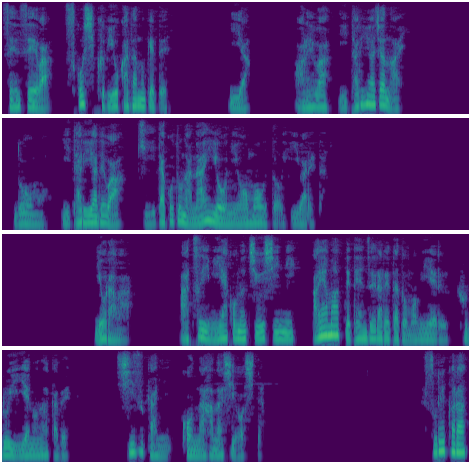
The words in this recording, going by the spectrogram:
先生は少し首を傾けて、いや、あれはイタリアじゃない。どうも、イタリアでは聞いたことがないように思うと言われた。ヨラは暑い都の中心に誤って転ぜられたとも見える古い家の中で、静かにこんな話をした。それから、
